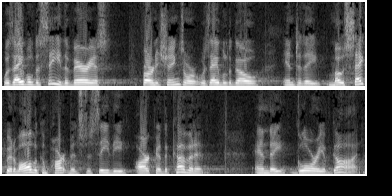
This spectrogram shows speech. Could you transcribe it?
was able to see the various furnishings or was able to go into the most sacred of all the compartments to see the Ark of the Covenant and the glory of God.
